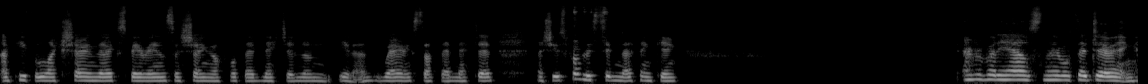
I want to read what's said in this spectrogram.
And people like sharing their experience and showing off what they'd knitted and, you know, wearing stuff they'd knitted. And she was probably sitting there thinking, everybody else know what they're doing.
